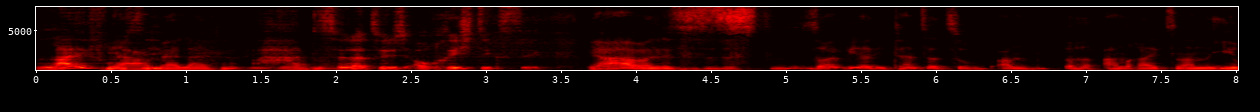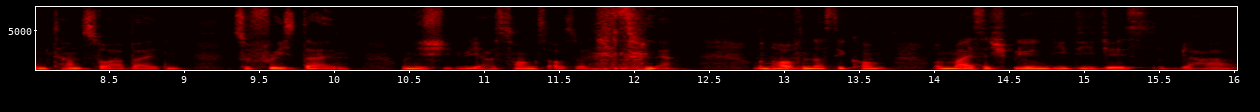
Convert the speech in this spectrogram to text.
Live-Musik? Ja, mehr Live-Musik. Ja, Das Mann. wäre natürlich auch richtig sick. Ja, weil es, es, es soll wieder die Tänzer zu an, äh, anreizen, an ihrem Tanz zu arbeiten, zu freestylen und nicht ja, Songs auswendig zu lernen und hoffen, dass die kommen. Und meistens spielen die DJs, ja,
